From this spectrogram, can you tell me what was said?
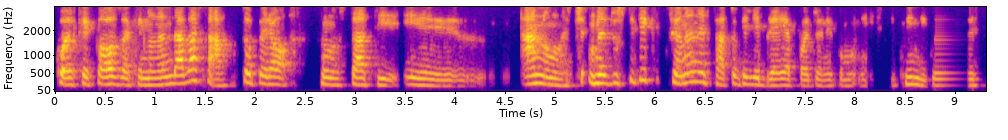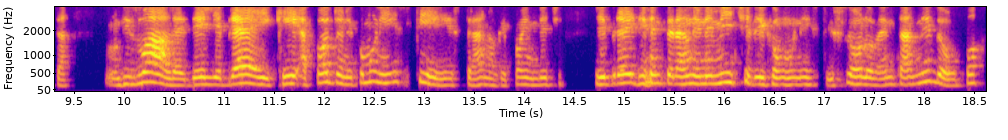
qualche cosa che non andava fatto, però sono stati eh, hanno una, una, giustificazione nel fatto che gli ebrei appoggiano i comunisti. Quindi questa visuale degli ebrei che appoggiano i comunisti, è strano che poi invece gli ebrei diventeranno i nemici dei comunisti solo vent'anni dopo,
